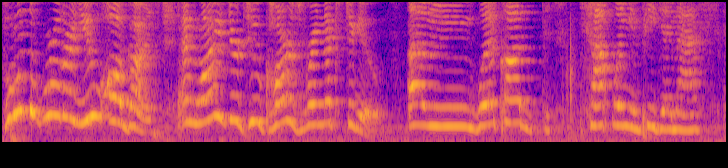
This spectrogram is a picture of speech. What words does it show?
Who in the world are you all guys? And why is there two cars right next to you? Um, we're called Top Wing and PJ Mask.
